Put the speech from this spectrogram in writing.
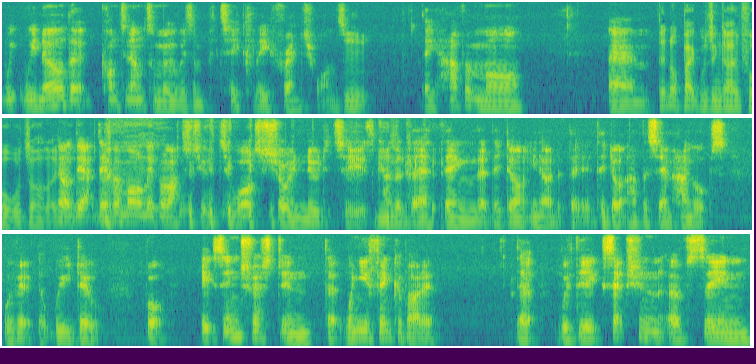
we, we know that continental movies and particularly French ones Mm. they have a more um, they're not backwards and going forwards, are they? no they, they have a more liberal attitude towards showing nudity. It's kind of their thing that they don't you know that they, they don't have the same hang-ups with it that we do. But it's interesting that when you think about it, that, with the exception of seeing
